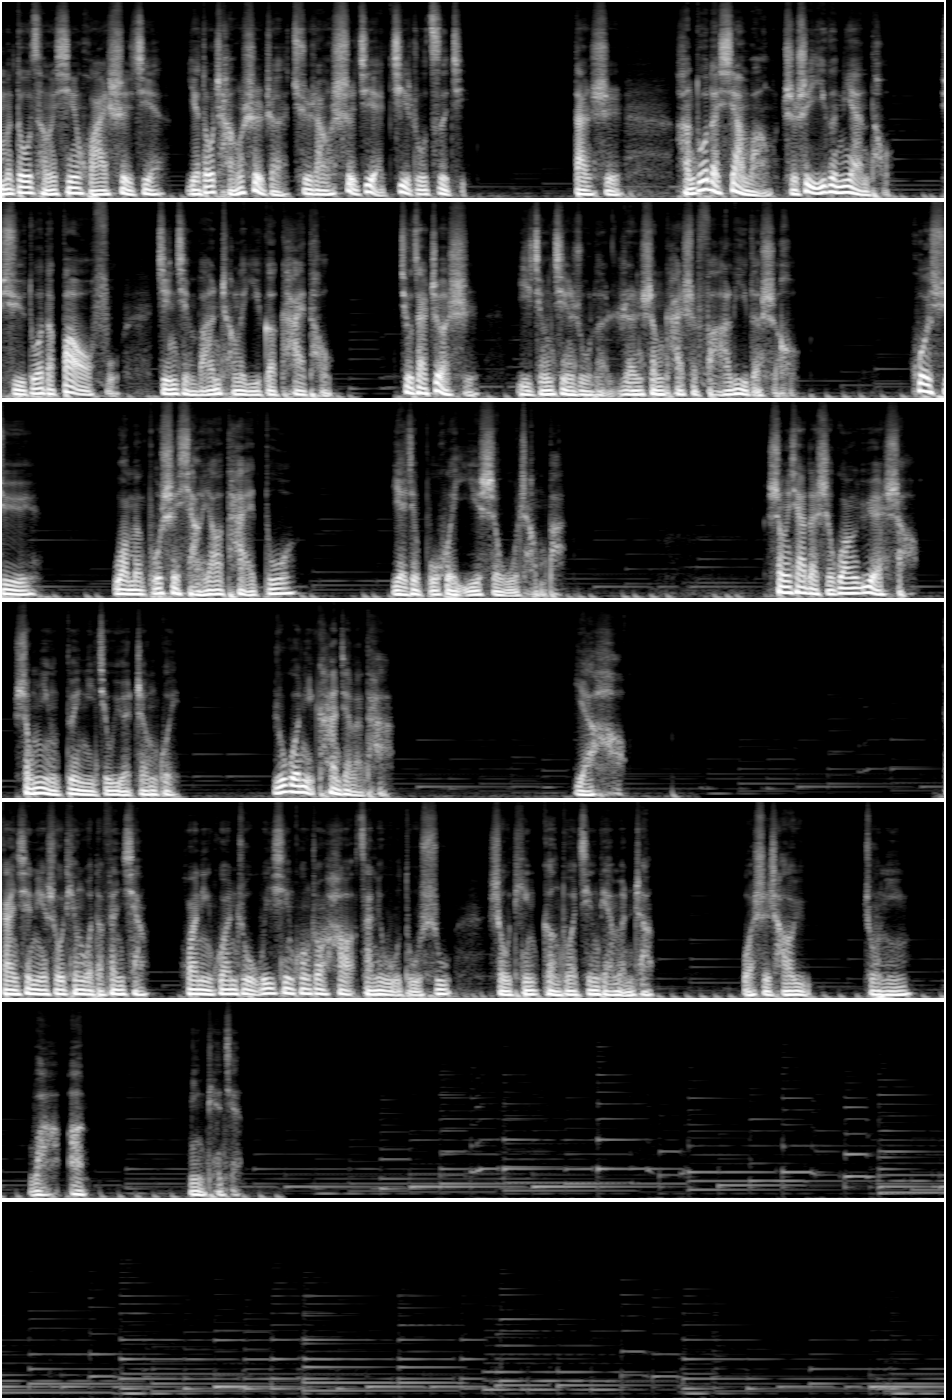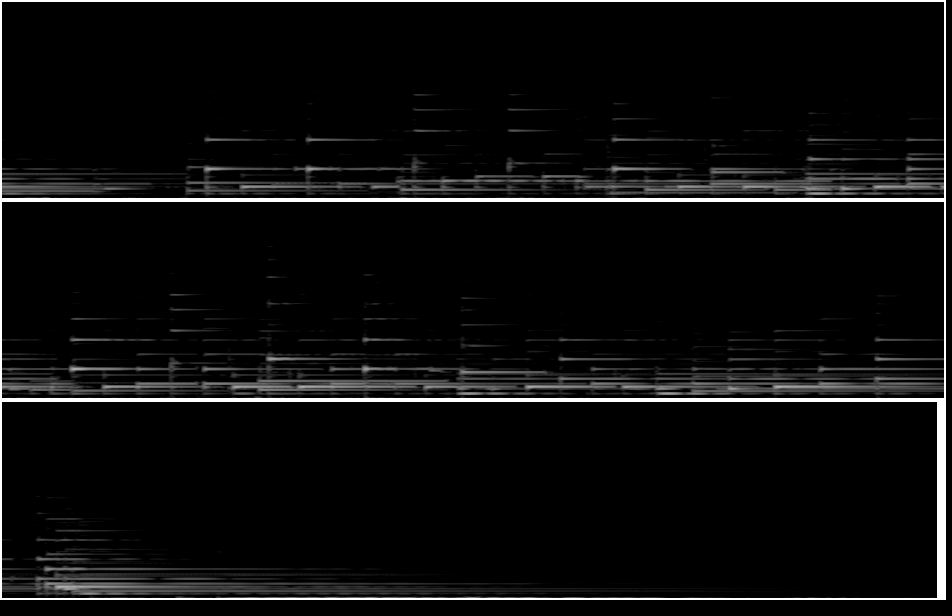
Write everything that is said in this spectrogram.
我们都曾心怀世界，也都尝试着去让世界记住自己。但是，很多的向往只是一个念头，许多的抱负仅仅完成了一个开头。就在这时，已经进入了人生开始乏力的时候。或许，我们不是想要太多，也就不会一事无成吧。剩下的时光越少。生命对你就越珍贵。如果你看见了他，也好。感谢您收听我的分享，欢迎您关注微信公众号“三六五读书”，收听更多经典文章。我是超宇，祝您晚安，明天见。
